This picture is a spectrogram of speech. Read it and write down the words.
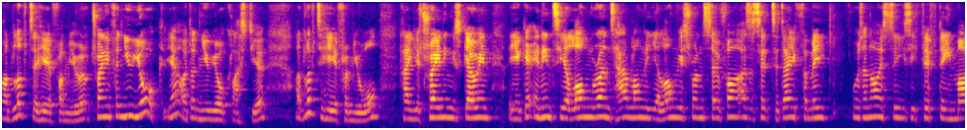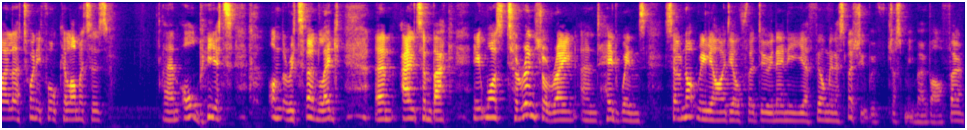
I'd love to hear from you. Training for New York. Yeah, I done New York last year. I'd love to hear from you all. How your training's going. Are you getting into your long runs? How long are your longest runs so far? As I said today, for me, was a nice easy 15 miler, 24 kilometres. Um, albeit on the return leg um, out and back. It was torrential rain and headwinds, so not really ideal for doing any uh, filming, especially with just me mobile phone.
